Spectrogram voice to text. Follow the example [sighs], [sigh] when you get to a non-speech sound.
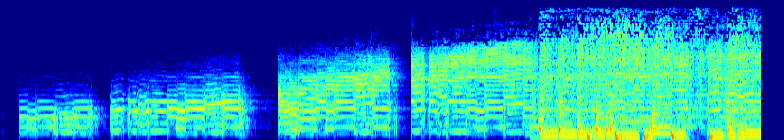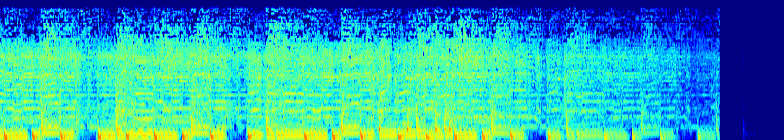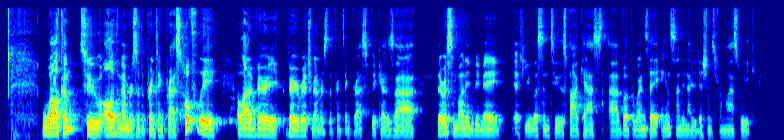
Welcome to all of the members of the printing press. Hopefully, a lot of very, very rich members of the printing press because uh, there was some money to be made if you listen to this podcast, uh, both the Wednesday and Sunday night editions from last week.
